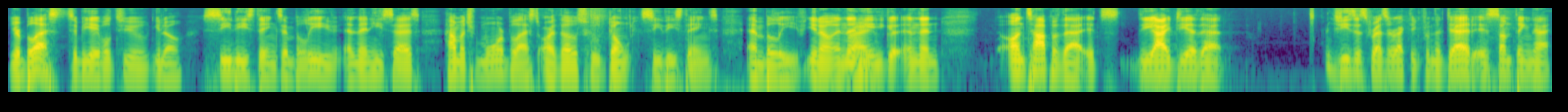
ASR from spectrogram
you're blessed to be able to, you know, see these things and believe." And then he says, "How much more blessed are those who don't see these things and believe?" You know, and then Right. he and then on top of that, it's the idea that Jesus resurrecting from the dead is something that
